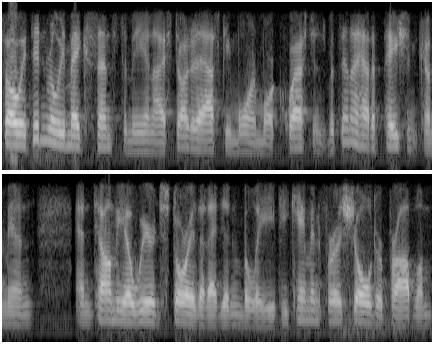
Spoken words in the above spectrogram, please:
So it didn't really make sense to me, and I started asking more and more questions. But then I had a patient come in and tell me a weird story that I didn't believe. He came in for a shoulder problem.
